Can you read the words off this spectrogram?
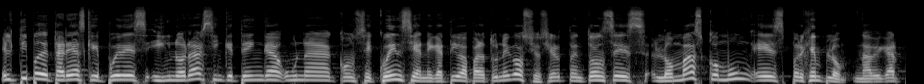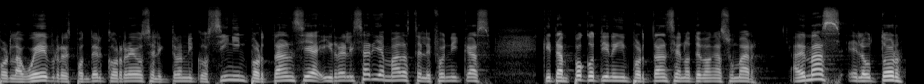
El tipo de tareas que puedes ignorar sin que tenga una consecuencia negativa para tu negocio, ¿cierto? Entonces, lo más común es, por ejemplo, navegar por la web, responder correos electrónicos sin importancia y realizar llamadas telefónicas que tampoco tienen importancia, no te van a sumar. Además, el autor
